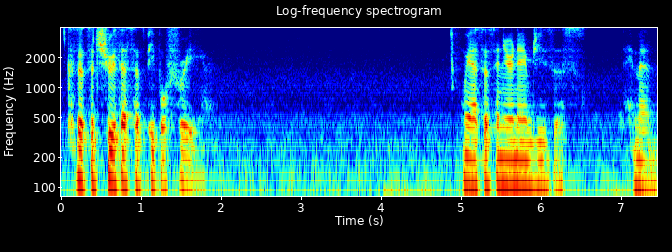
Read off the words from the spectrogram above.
Because it's a truth that sets people free. We ask this in your name, Jesus. Amen.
